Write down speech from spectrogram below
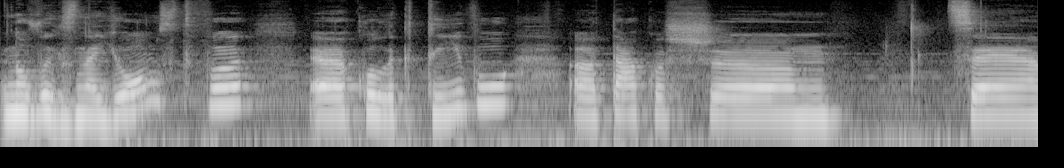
нових знайомств, е, колективу. Також ем, це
